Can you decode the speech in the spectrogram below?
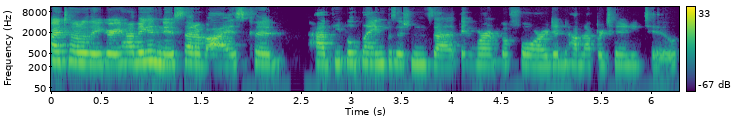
I totally agree. Having a new set of eyes could have people playing positions that they weren't before, didn't have an opportunity to.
